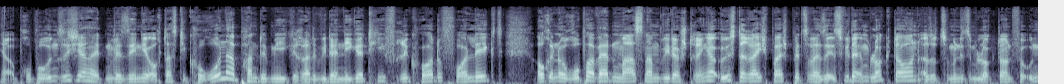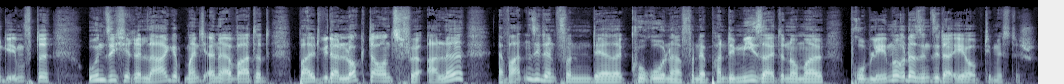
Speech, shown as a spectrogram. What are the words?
Ja, apropos Unsicherheiten, wir sehen ja auch, dass die Corona-Pandemie gerade wieder Negativrekorde vorlegt. Auch in Europa werden Maßnahmen wieder strenger. Österreich beispielsweise ist wieder im Lockdown, also zumindest im Lockdown für Ungeimpfte. Unsichere Lage, manch einer erwartet bald wieder Lockdowns für alle. Erwarten Sie denn von der Corona, von der Pandemie-Seite nochmal Probleme oder sind Sie da eher optimistisch?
